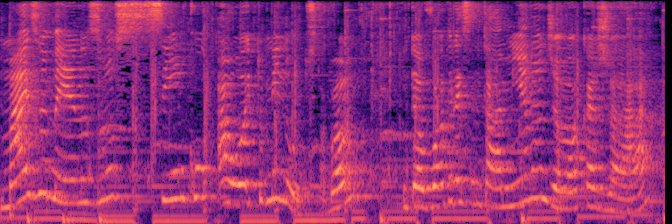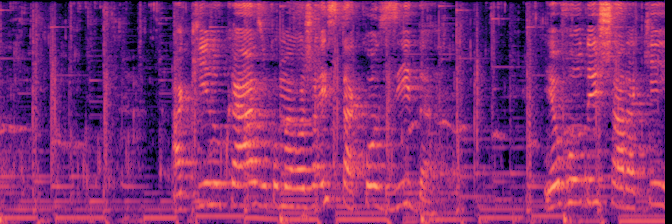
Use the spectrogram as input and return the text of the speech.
Mais ou menos uns 5 a 8 minutos, tá bom? Então eu vou acrescentar a minha mandioca já, Aqui no caso, como ela já está cozida, eu vou deixar aqui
